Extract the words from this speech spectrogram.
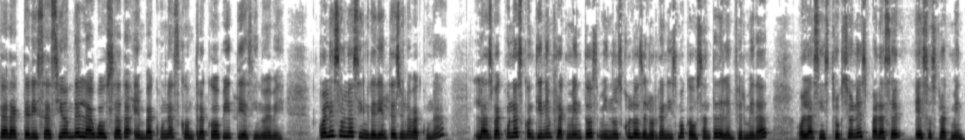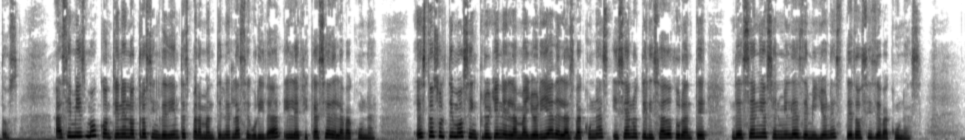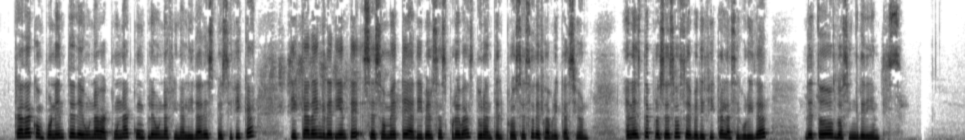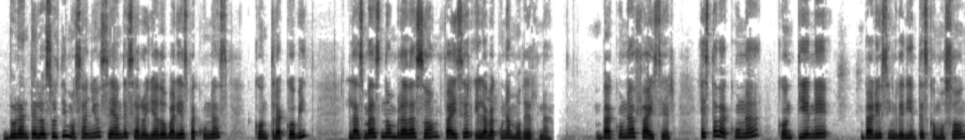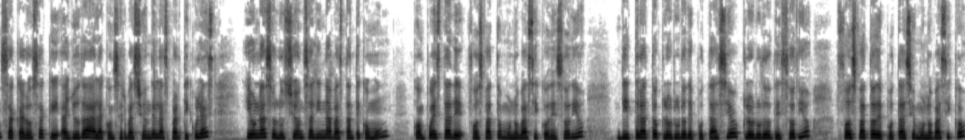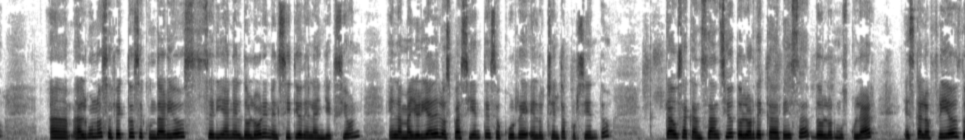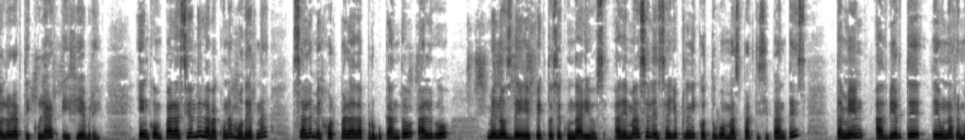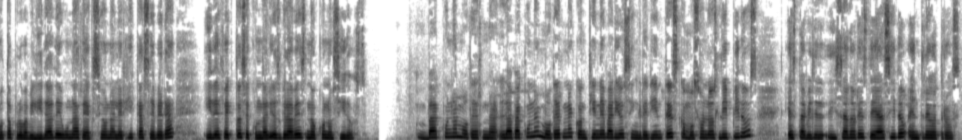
Caracterización del agua usada en vacunas contra COVID-19. ¿Cuáles son los ingredientes de una vacuna? Las vacunas contienen fragmentos minúsculos del organismo causante de la enfermedad o las instrucciones para hacer esos fragmentos. Asimismo, contienen otros ingredientes para mantener la seguridad y la eficacia de la vacuna. Estos últimos se incluyen en la mayoría de las vacunas y se han utilizado durante decenios en miles de millones de dosis de vacunas. Cada componente de una vacuna cumple una finalidad específica y cada ingrediente se somete a diversas pruebas durante el proceso de fabricación. En este proceso se verifica la seguridad de todos los ingredientes. Durante los últimos años se han desarrollado varias vacunas contra COVID. Las más nombradas son Pfizer y la vacuna Moderna. Vacuna Pfizer. Esta vacuna contiene varios ingredientes como son sacarosa que ayuda a la conservación de las partículas y una solución salina bastante común compuesta de fosfato monobásico de sodio, ditrato cloruro de potasio, cloruro de sodio, fosfato de potasio monobásico. Ah, algunos efectos secundarios serían el dolor en el sitio de la inyección. En la mayoría de los pacientes ocurre el 80%. Causa cansancio, dolor de cabeza, dolor muscular, escalofríos, dolor articular y fiebre. En comparación de la vacuna moderna, sale mejor parada provocando algo menos de efectos secundarios. Además, el ensayo clínico tuvo más participantes. También advierte de una remota probabilidad de una reacción alérgica severa y de efectos secundarios graves no conocidos. Vacuna moderna. La vacuna moderna contiene varios ingredientes como son los lípidos estabilizadores de ácido, entre otros.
